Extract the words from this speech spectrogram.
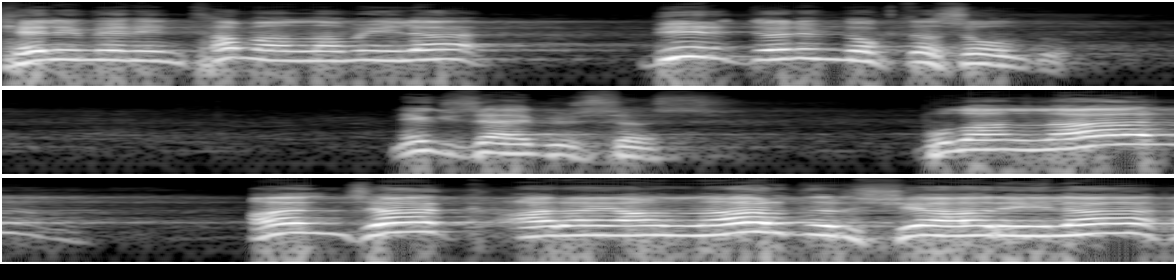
kelimenin tam anlamıyla bir dönüm noktası oldu. Ne güzel bir söz. Bulanlar ancak arayanlardır şiarıyla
